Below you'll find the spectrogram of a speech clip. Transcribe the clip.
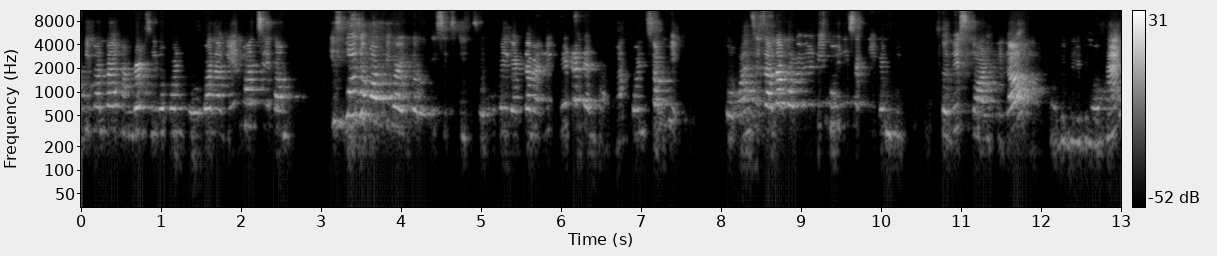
41% is 41 by 100 0.41 again 1 से कम इसको जब आप डिवाइड करोगे 16 से तो will get the value greater than 1 1 point something तो 1 से ज़्यादा प्रोबेबिलिटी हो ही नहीं सकती इवेंट की so this can't be the probability of an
